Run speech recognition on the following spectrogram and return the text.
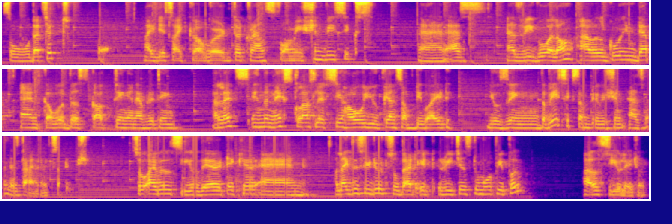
So that's it. I guess i covered the transformation basics and as as we go along i will go in depth and cover the sculpting and everything. And let's in the next class let's see how you can subdivide using the basic subdivision as well as dynamic subdivision. So i will see you there. Take care and like this video so that it reaches to more people. I'll see you later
